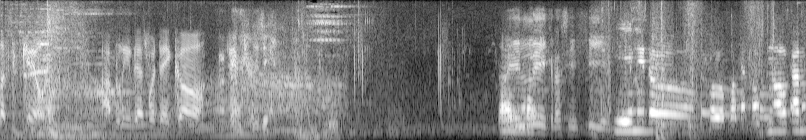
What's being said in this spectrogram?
To kill. I believe that's what they call victory. Nah, Mele keras CV. Ini dong, kalau pakai tos nol kan.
